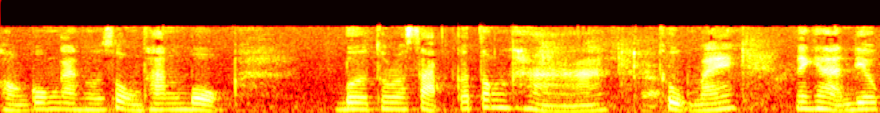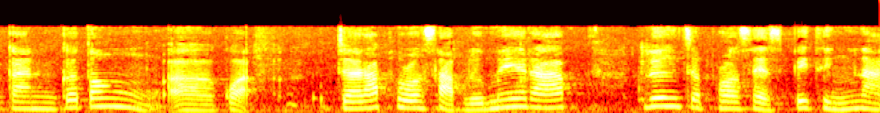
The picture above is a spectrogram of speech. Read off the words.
ของกรมการขนส่งทางบก เบอร์โทรศัพท์ก็ต้องหาถูกไหมในขณะเดียวกันก็ต้องเออกว่าจะรับโทรศัพท์หรือไม่รับเรื่องจะ process ไปถึงไหน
